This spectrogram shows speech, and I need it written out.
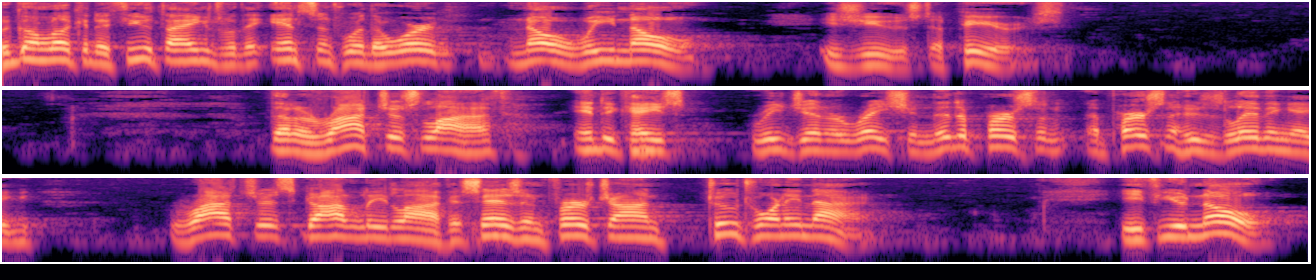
We're going to look at a few things with the instance where the word know, we know, is used, appears. That a righteous life indicates regeneration. That a person, a person who's living a righteous, godly life. It says in 1 John 2.29, if you know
